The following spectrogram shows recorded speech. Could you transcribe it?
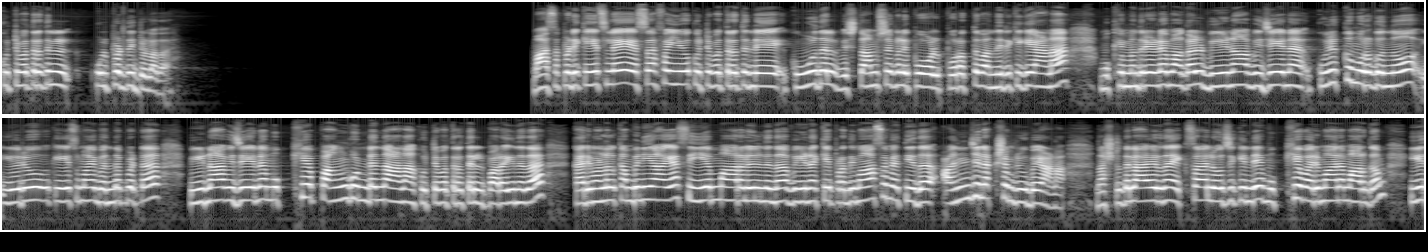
കുറ്റപത്രത്തിൽ ഉൾപ്പെടുത്തിയിട്ടുള്ളത്. മാസപ്പടി കേസിലെ എസ് എഫ് ഐ ഒ കുറ്റപത്രത്തിന്റെ കൂടുതൽ വിശദാംശങ്ങൾ ഇപ്പോൾ പുറത്തു വന്നിരിക്കുകയാണ്. മുഖ്യമന്ത്രിയുടെ മകൾ വീണ വിജയന് കുരുക്കുമുറുകുന്നു. ഈ ഒരു കേസുമായി ബന്ധപ്പെട്ട് വീണ വിജയന് മുഖ്യ പങ്കുണ്ടെന്നാണ് കുറ്റപത്രത്തിൽ പറയുന്നത്. കരിമണൽ കമ്പനിയായ സി എം ആർ എല്ലിൽ നിന്ന് വീണയ്ക്ക് പ്രതിമാസം എത്തിയത് അഞ്ച് ലക്ഷം രൂപയാണ്. നഷ്ടത്തിലായിരുന്ന എക്സാലോജിക്കിന്റെ മുഖ്യ വരുമാന മാർഗം ഈ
